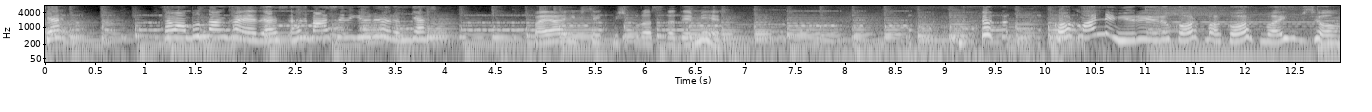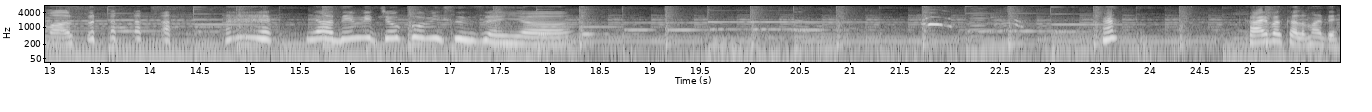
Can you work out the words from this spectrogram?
Gel. Tamam bundan kay hadi. Hadi ben seni görüyorum gel. Bayağı yüksekmiş burası da Demir. korkma annem yürü yürü korkma korkma hiçbir şey olmaz. ya Demir çok komiksin sen ya. Heh. Kay bakalım hadi.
